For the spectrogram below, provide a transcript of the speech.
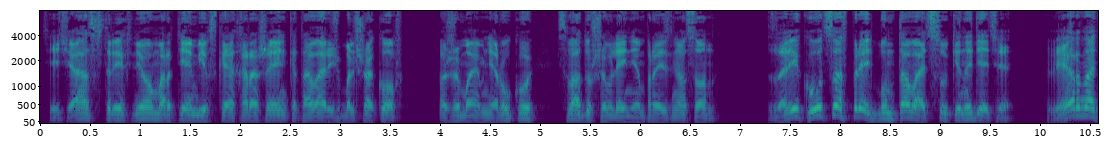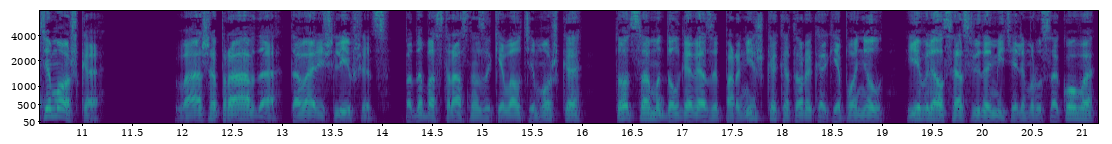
«Сейчас встряхнем Артемьевское хорошенько, товарищ Большаков», пожимая мне руку, с воодушевлением произнес он. «Зарекутся впредь бунтовать, сукины дети! Верно, Тимошка?» «Ваша правда, товарищ Лившиц», — подобострастно закивал Тимошка, тот самый долговязый парнишка, который, как я понял, являлся осведомителем Русакова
